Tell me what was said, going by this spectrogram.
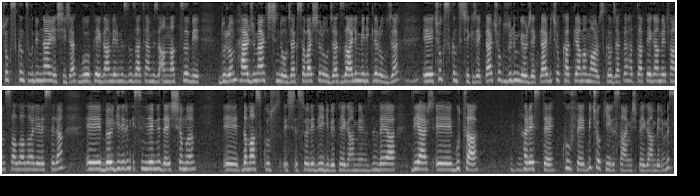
çok sıkıntılı günler yaşayacak. Bu peygamberimizin zaten bize anlattığı bir durum. Her cümerç içinde olacak, savaşlar olacak, zalim melikler olacak. Ee, çok sıkıntı çekecekler, çok zulüm görecekler, birçok katliama maruz kalacaklar. Hatta Peygamber Efendimiz sallallahu aleyhi ve sellem e, bölgelerin isimlerini de Şam'ı, e, Damaskus işte söylediği gibi peygamberimizin veya diğer e, Guta, Hareste, Kufe birçok yeri saymış peygamberimiz.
